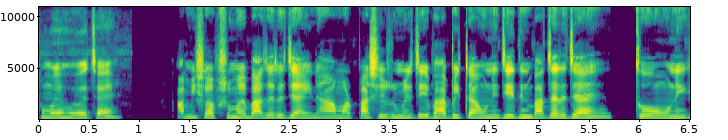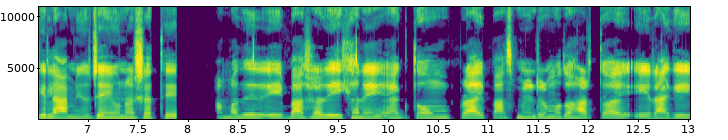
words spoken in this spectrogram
সময়ে হয়ে যায়। আমি সব সময় বাজারে যাই না, আমার পাশের রুমের যে ভাবিটা, উনি যেদিন বাজারে যায়, তো উনি গেলে আমিও যাই ওনার সাথে। আমাদের এই বাসার এইখানে একদম প্রায় পাঁচ মিনিটের মতো হাঁটতে হয়। এর আগেই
